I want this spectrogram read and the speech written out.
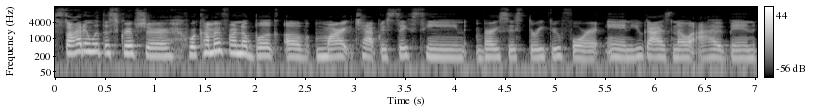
starting with the scripture, we're coming from the book of Mark, chapter 16, verses 3 through 4. And you guys know I have been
